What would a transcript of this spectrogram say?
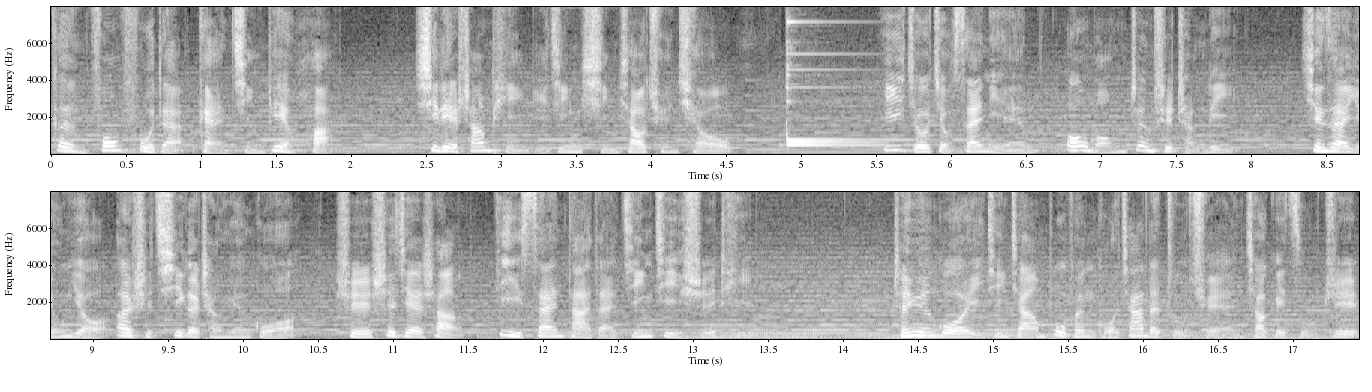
更丰富的感情变化。系列商品已经行销全球。一九九三年，欧盟正式成立，现在拥有二十七个成员国，是世界上第三大的经济实体。成员国已经将部分国家的主权交给组织。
